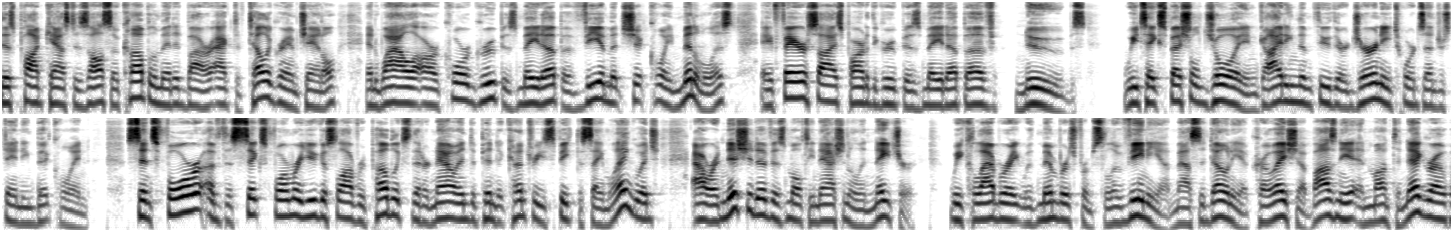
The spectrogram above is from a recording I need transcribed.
This podcast is also complemented by our active Telegram channel, and while our core group is made up of vehement shitcoin minimalists, a fair sized part of the group is made up of noobs. We take special joy in guiding them through their journey towards understanding Bitcoin. Since four of the six former Yugoslav republics that are now independent countries speak the same language, our initiative is multinational in nature. We collaborate with members from Slovenia, Macedonia, Croatia, Bosnia, and Montenegro,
